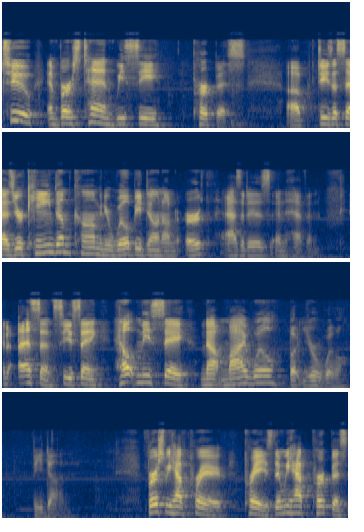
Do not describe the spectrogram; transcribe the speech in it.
Two, in verse 10, we see purpose. Uh, Jesus says, Your kingdom come and your will be done on earth as it is in heaven. In essence, he's saying, Help me say, Not my will, but your will be done. First, we have prayer, praise. Then we have purpose.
